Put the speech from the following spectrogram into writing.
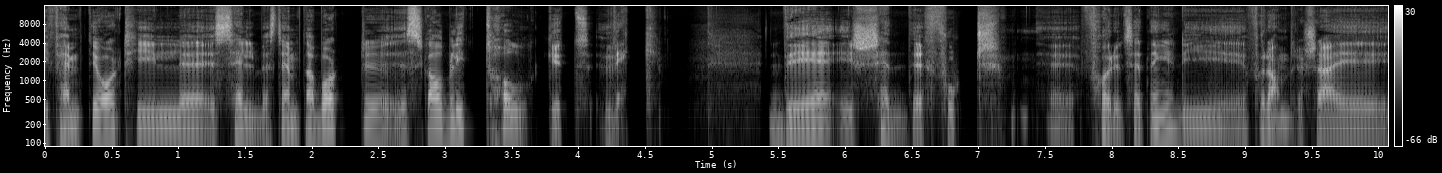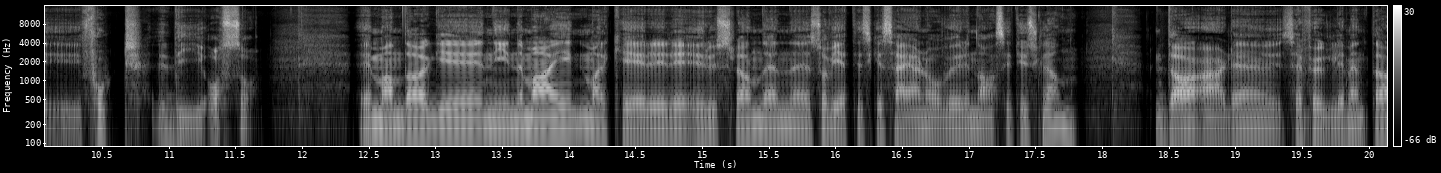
i 50 år til eh, selvbestemt abort, eh, skal bli tolket vekk. Det skjedde fort. Forutsetninger de forandrer seg fort, de også. Mandag 9. mai markerer Russland den sovjetiske seieren over Nazi-Tyskland. Da er det selvfølgelig venta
